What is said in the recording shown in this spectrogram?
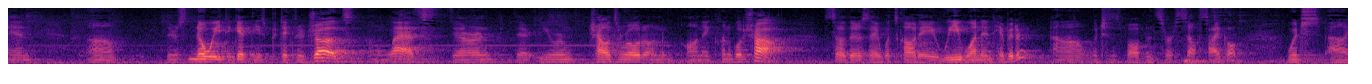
and um, there's no way to get these particular drugs unless they're, they're, your child's enrolled on, on a clinical trial. So there's a what's called a WEE1 inhibitor, uh, which is involved in sort of cell cycle, which uh,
